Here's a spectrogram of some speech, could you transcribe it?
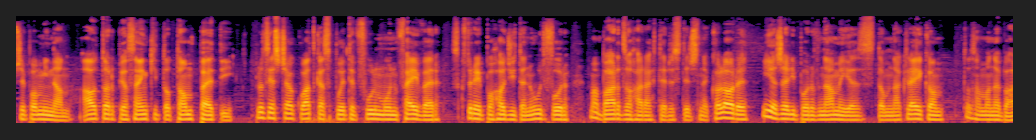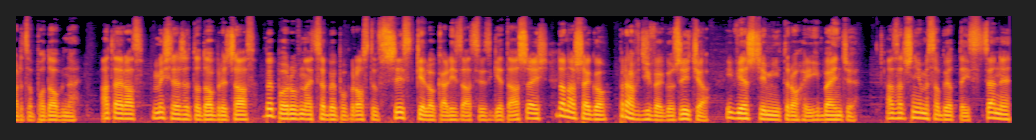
Przypominam, autor piosenki to Tom Petty. Plus jeszcze okładka z płyty Full Moon Favor, z której pochodzi ten utwór, ma bardzo charakterystyczne kolory i jeżeli porównamy je z tą naklejką, to są one bardzo podobne. A teraz myślę, że to dobry czas, by porównać sobie po prostu wszystkie lokalizacje z GTA 6 do naszego prawdziwego życia. I wierzcie mi, trochę ich będzie. A zaczniemy sobie od tej sceny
